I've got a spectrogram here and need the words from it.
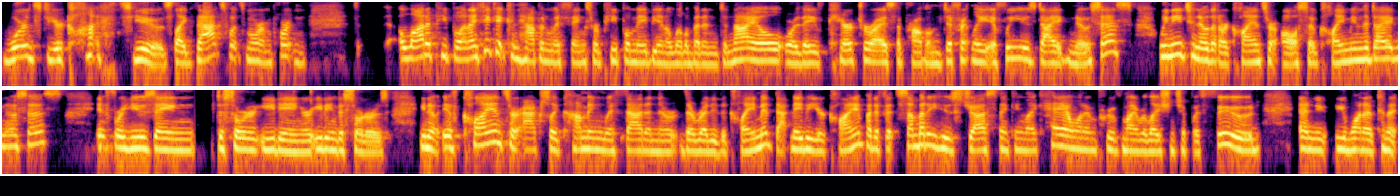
words do your clients use? Like that's what's more important. A lot of people and i think it can happen with things where people may be in a little bit in denial or they've characterized the problem differently. If we use diagnosis we need to know that our clients are also claiming the diagnosis. If we're using disordered eating or eating disorders. You know if clients are actually coming with that and they're they're ready to claim it that may be your client but if it's somebody who's just thinking like hey i want to improve my relationship with food and you, you want to kind of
